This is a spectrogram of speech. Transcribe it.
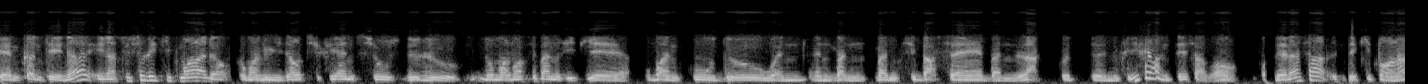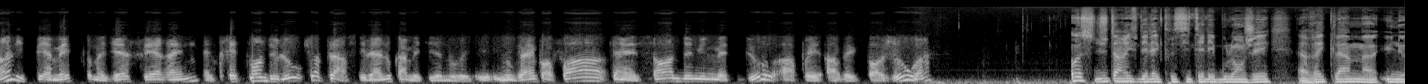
C'est un container et y a tout l'équipement là-dedans. Comment nous identifier une source de l'eau? Normalement, c'est pas une rivière, ou un cours d'eau, ou un, petit bassin, un lac. Nous faisons différentes tests avant. Mais là, ça, l'équipement-là, il permet, comme dire, faire un, un, traitement de l'eau sur place. Et bien, nous, quand même, nous, nous gagnons parfois 500, 2000 mètres d'eau après, avec par jour, hein. Hausse du tarif d'électricité, les boulangers réclament une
